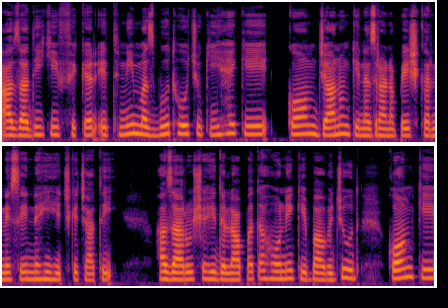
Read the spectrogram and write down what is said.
आज़ादी की फ़िक्र इतनी मज़बूत हो चुकी है कि कौम जानों के नजराना पेश करने से नहीं हिचकिचाती। हज़ारों शहीद लापता होने के बावजूद कौम के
